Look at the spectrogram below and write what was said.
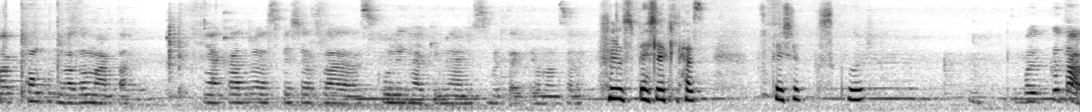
ಬಕ್ಕೊಂಡು ಕುಂದ್ರದು ಮಾಡ್ತಾ. ಯಾಕಾದ್ರೆ ಸ್ಪೆಷಲ್ ಕ್ಲಾಸ್ ಸ್ಕೂಲಿಗೆ ಹಾಕಿದ್ವಿ ಅನಿಸ್ಬಿಡ್ತೈತಿ ಒಂದೊಂದ್ಸಲ ಸ್ಪೆಷಲ್ ಕ್ಲಾಸ್ ಸ್ಪೆಷಲ್ ಸ್ಕೂಲ್ ಬಗ್ಗುತ್ತಾಳ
